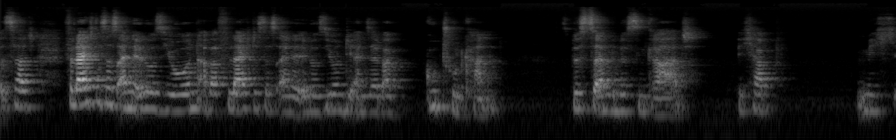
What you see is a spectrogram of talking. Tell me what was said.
es hat, vielleicht ist das eine Illusion, aber vielleicht ist das eine Illusion, die einen selber gut tun kann bis zu einem gewissen Grad. Ich habe mich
